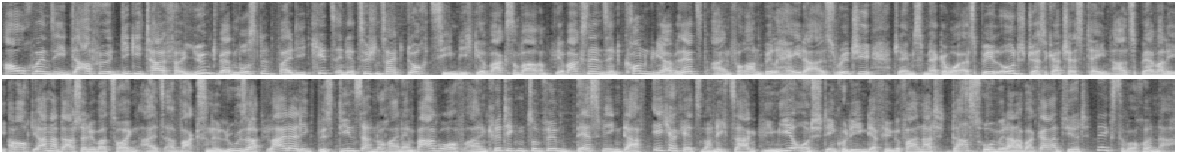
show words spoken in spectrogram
auch wenn sie dafür digital verjüngt werden musste, weil die Kids in der Zwischenzeit doch ziemlich gewachsen waren. Die Erwachsenen sind kongenial besetzt, allen voran Bill Hader als Richie, James McAvoy als Bill und Jessica Chastain als Beverly. Aber auch die anderen Darsteller überzeugen als erwachsene Loser. Leider liegt bis Dienstag noch ein Embargo auf allen Kritiken zum Film, deswegen darf ich euch jetzt noch nicht sagen, wie mir und den Kollegen der Film gefallen hat. Das holen wir dann aber garantiert nächste Woche nach.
